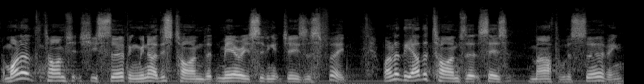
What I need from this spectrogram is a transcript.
And one of the times that she's serving, we know this time that Mary is sitting at Jesus' feet. One of the other times that it says Martha was serving,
